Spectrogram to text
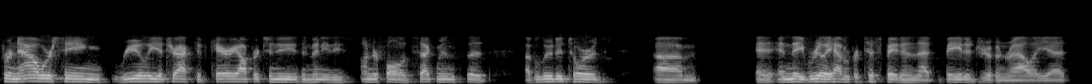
for now, we're seeing really attractive carry opportunities in many of these underfollowed segments that I've alluded towards, um, and, and, they really haven't participated in that beta-driven rally yet.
